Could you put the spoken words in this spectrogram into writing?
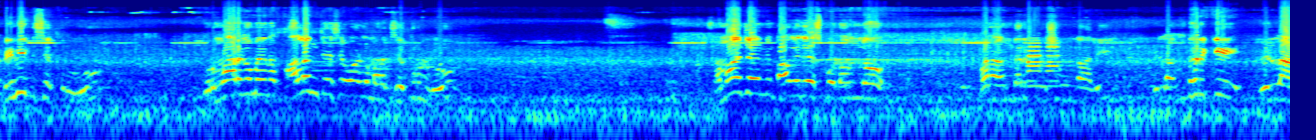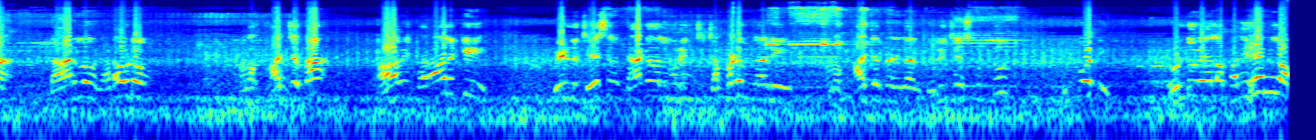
అవినీతి శత్రువు దుర్మార్గమైన పాలన చేసేవాళ్ళు మనకు శత్రువులు. సమాజాన్ని బాగు చేసుకోవడంలో మన అందరికీ కృషి ఉండాలి. వీళ్ళందరికీ వీళ్ళ దారిలో నడవడం మన బాధ్యత. భావి తరాలకి వీళ్ళు చేసిన త్యాగాల గురించి చెప్పడం కానీ మన బాధ్యతని కానీ తెలియచేసుకుంటూ ఇంకోటి రెండు వేల పదిహేనులో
